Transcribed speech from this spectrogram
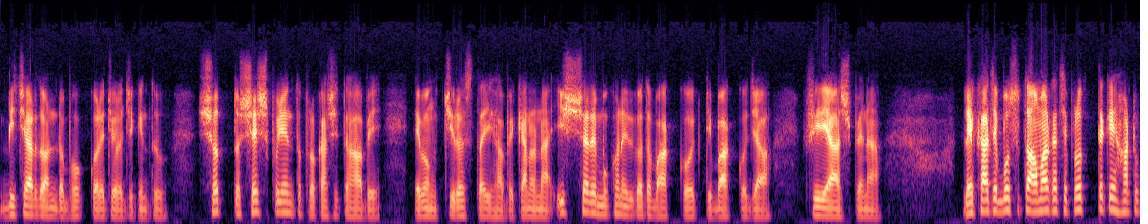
বিচারদণ্ড ভোগ করে চলেছে, কিন্তু সত্য শেষ পর্যন্ত প্রকাশিত হবে এবং চিরস্থায়ী হবে। কেননা ঈশ্বরের মুখনির্গত বাক্য একটি বাক্য যা ফিরে আসবে না। লেখা আছে, বস্তুত আমার কাছে প্রত্যেকে হাঁটু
